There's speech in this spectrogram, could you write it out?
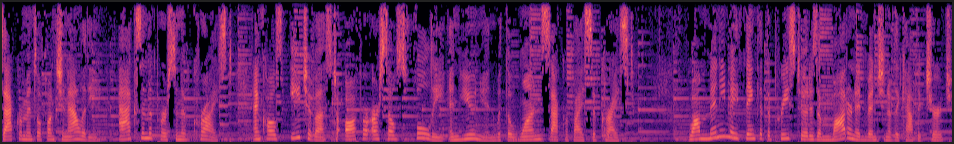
sacramental functionality, acts in the person of Christ and calls each of us to offer ourselves fully in union with the one sacrifice of Christ. While many may think that the priesthood is a modern invention of the Catholic Church,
